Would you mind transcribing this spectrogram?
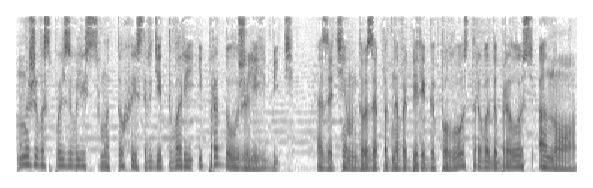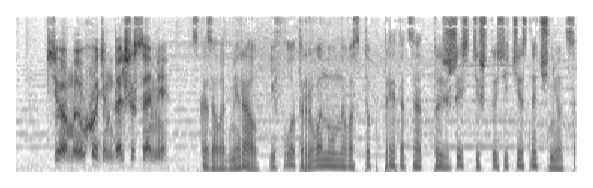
Мы же воспользовались суматохой среди тварей и продолжили их бить. А затем до западного берега полуострова добралось оно. «Все, мы уходим, дальше сами», — сказал адмирал, и флот рванул на восток прятаться от той жести, что сейчас начнется.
